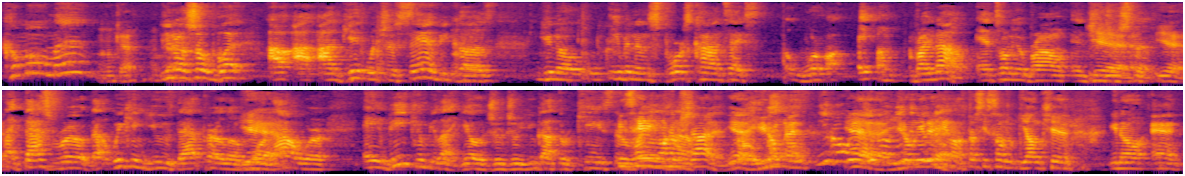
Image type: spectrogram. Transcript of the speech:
come on, man. Okay. okay. You know, so but I, I I get what you're saying because you know even in sports context, we're uh, eh, um, right now Antonio Brown and Juju Yeah, Smith. yeah. like that's real. That we can use that parallel Yeah. more now where. AB can be like, "Yo, Juju, you got the keys to He's the ring on him now." shining. Yeah, Right, you don't. like, And, you don't. yeah, you don't, you don't need to hang on, especially some young kid. You know, and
